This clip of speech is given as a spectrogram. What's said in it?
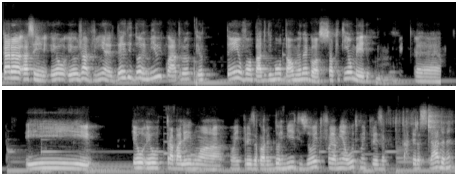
Cara, assim, eu, eu já vinha desde 2004 eu, eu tenho vontade de montar o meu negócio, só que tinha medo. Uhum. É, e eu, eu trabalhei numa, numa, empresa agora em 2018, foi a minha última empresa carteira assinada, né?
